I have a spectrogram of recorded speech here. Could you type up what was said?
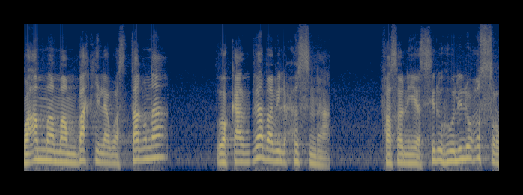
ওয়া আম্মা মাম বাখিলা ওয়াস্তাগনা ও কাজাবাবিল হোসনা ফাসানিয়া সিরুহুলিল অস্র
